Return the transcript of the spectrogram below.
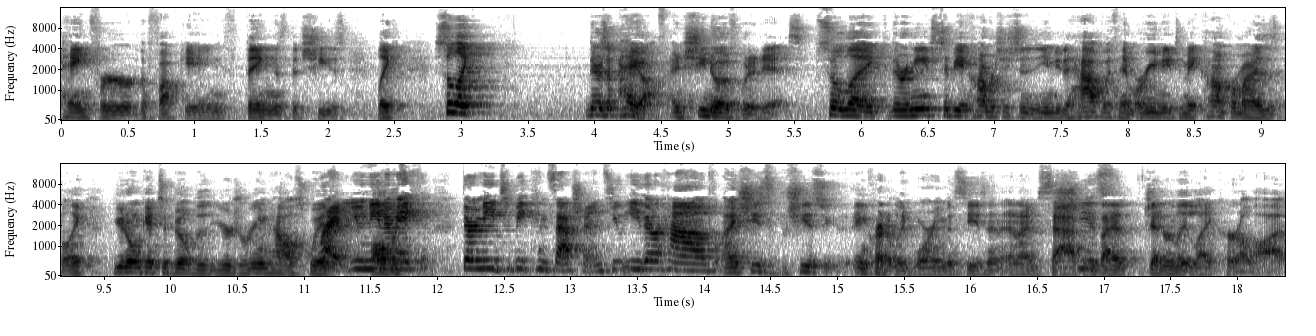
paying for the fucking things that she's like so like there's a payoff and she knows what it is. So like there needs to be a conversation that you need to have with him or you need to make compromises but like you don't get to build the, your dream house with Right, you need to the- make there need to be concessions. You either have I, she's she's incredibly boring this season and I'm sad She's- because I generally like her a lot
